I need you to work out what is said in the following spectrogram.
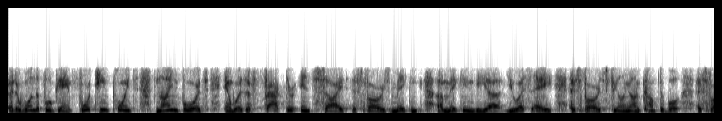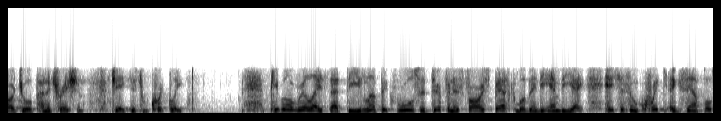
had a wonderful game 14 points, nine boards, and was a factor inside as far as making uh, making the uh, USA as far as feeling uncomfortable as far as dual penetration. Jake, just quickly. People don't realize that the Olympic rules are different as far as basketball than the NBA. Here's just some quick examples.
